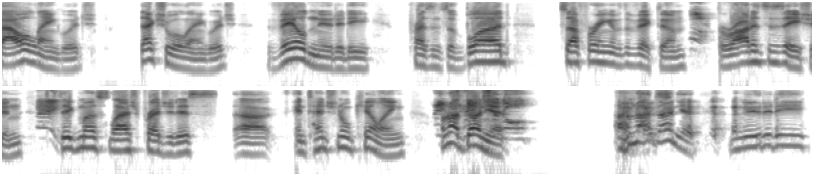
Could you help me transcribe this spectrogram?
foul language, sexual language, veiled nudity, presence of blood, suffering of the victim, eroticization, Hey. stigma slash prejudice, uh, intentional killing. I'm not done yet. I'm not done yet. Nudity,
